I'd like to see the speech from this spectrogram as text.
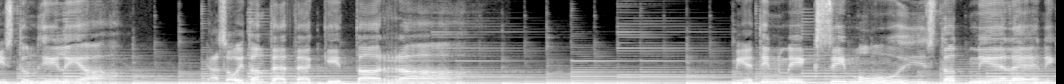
Istun hiljaa ja soitan tätä kitaraa. Mietin miksi muistot mieleeni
